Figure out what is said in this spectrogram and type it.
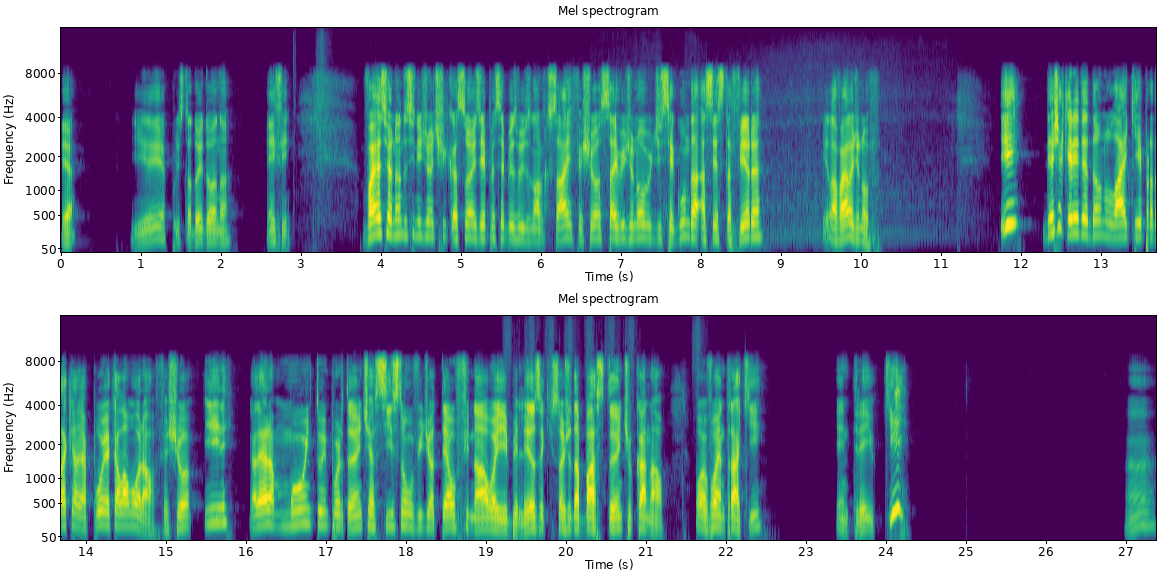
É. E a polícia tá doidona. Enfim. Vai acionando o sininho de notificações aí para receber os vídeos novos que saem, fechou? Sai vídeo novo de segunda a sexta-feira. E lá vai ela de novo. E deixa aquele dedão no like aí para dar aquele apoio, aquela moral, fechou? E galera, muito importante, assistam o vídeo até o final aí, beleza? Que isso ajuda bastante o canal. Bom, eu vou entrar aqui. Entrei, o quê? Ah.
